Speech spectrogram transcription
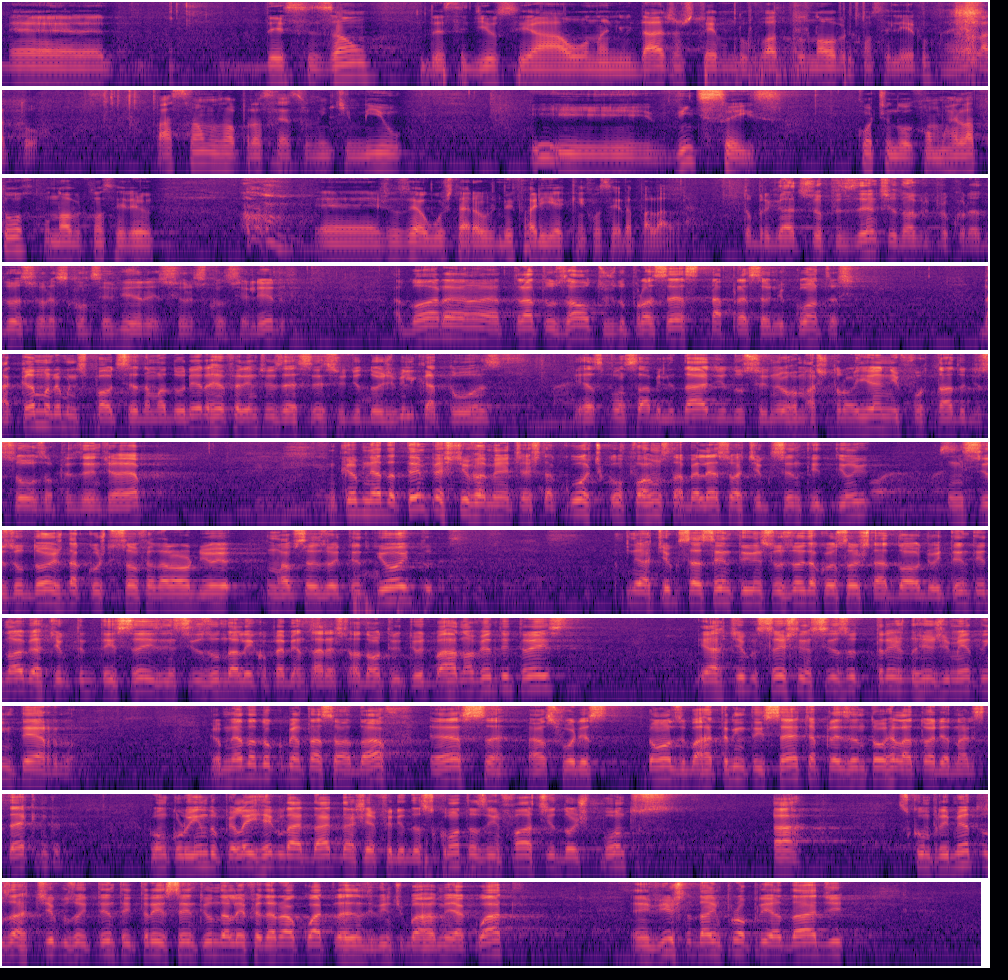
É, decisão, decidiu-se a unanimidade, nós temos no voto do nobre conselheiro relator. Passamos ao processo 20.026. Continua como relator o nobre conselheiro é, José Augusto Araújo de Faria, quem concede a palavra. Muito obrigado, senhor presidente, nobre procurador, senhoras conselheiras e senhores conselheiros. Agora, trato os autos do processo da pressão de contas da Câmara Municipal de Sena Madureira referente ao exercício de 2014 e responsabilidade do senhor Mastroianni Furtado de Souza, presidente da época, encaminhada tempestivamente a esta Corte, conforme estabelece o artigo 101, inciso 2 da Constituição Federal de 1988, e artigo 61, inciso 2 da Constituição Estadual de 89, artigo 36, inciso 1 da Lei Complementar Estadual 38, 93, e artigo 6 inciso 3 do Regimento Interno. Caminhada da documentação ADAF, essa, as folhas 11 37, apresentou o relatório de análise técnica, concluindo pela irregularidade das referidas contas em face de dois pontos. A. Descumprimento dos artigos 83 e 101 da Lei Federal 4320-64, em vista da impropriedade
